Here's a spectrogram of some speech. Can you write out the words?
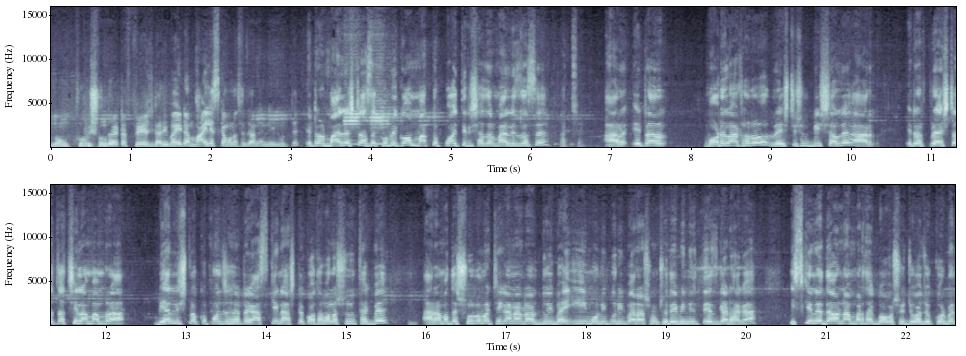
এবং খুবই সুন্দর একটা ফ্রেশ গাড়ি। ভাই এটা মাইলেজ কেমন আছে জানেন এই মুহূর্তে? এটার মাইলেজটা আছে খুবই কম মাত্র পঁয়ত্রিশ হাজার মাইলেজ আছে। আচ্ছা। আর এটার মডেল আঠারো রেজিস্ট্রেশন বিশ সালে আর এটার প্রাইসটা চাচ্ছিলাম আমরা বিয়াল্লিশ লক্ষ পঞ্চাশ হাজার টাকা। আজকে আসলে কথা বলার সুযোগ থাকবে। আর আমাদের শোরুমের ঠিকানাটা দুই ভাই ই মণিপুরি পাড়া সংসদ এভিনিউ তেজগা ঢাকা। স্ক্রিনে দেওয়া নাম্বার থাকবে অবশ্যই যোগাযোগ করবেন।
